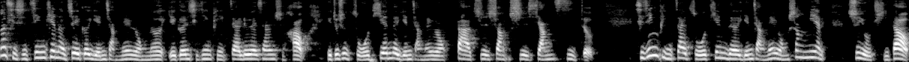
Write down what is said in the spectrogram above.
那其实今天的这个演讲内容呢，也跟习近平在六月三十号，也就是昨天的演讲内容大致上是相似的。习近平在昨天的演讲内容上面是有提到，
